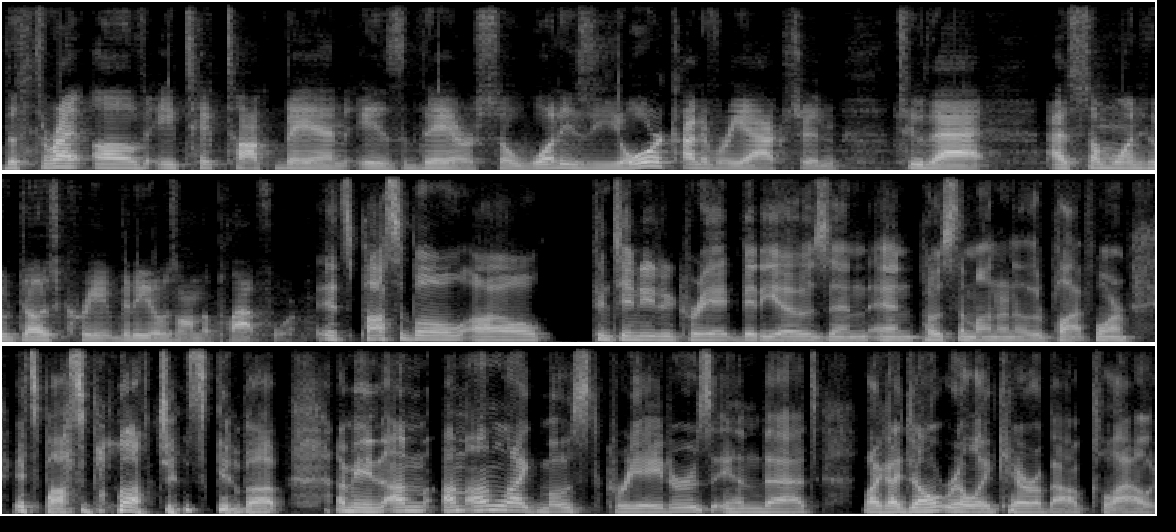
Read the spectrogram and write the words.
The threat of a TikTok ban is there. So, what is your kind of reaction to that as someone who does create videos on the platform? It's possible I'll continue to create videos and and post them on another platform it's possible. I'll just give up. I mean i'm i'm unlike most creators in that like i don't really care about cloud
